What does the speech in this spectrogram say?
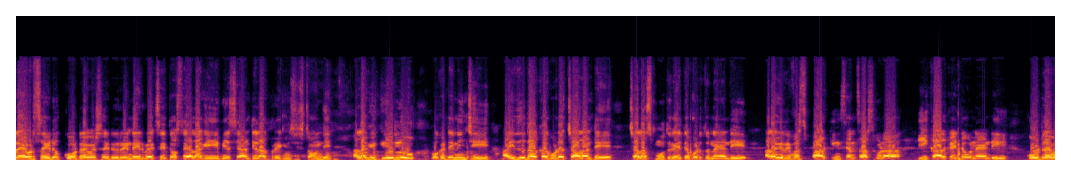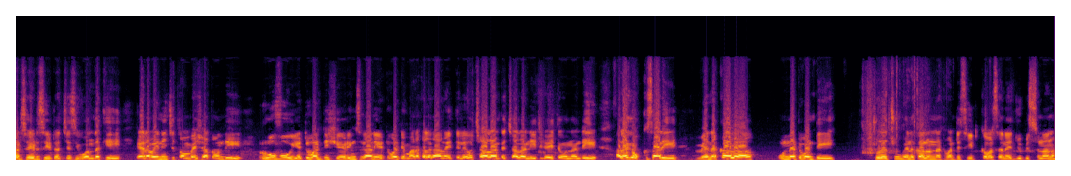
driver side co driver side రెండు ఎయిర్ బ్యాగ్స్ అయితే వస్తాయి. అలాగే ABS anti lock braking system ఉంది. అలాగే గేర్లు ఒకటి నుంచి ఐదు దాకా కూడా చాలా అంటే చాలా స్మూత్గా అయితే పడుతున్నాయండి. అలాగే రివర్స్ పార్కింగ్ సెన్సార్స్ కూడా ఈ కార్కి అయితే ఉన్నాయండి. కో డ్రైవర్ సైడ్ సీట్ వచ్చేసి వందకి ఎనభై నుంచి తొంభై శాతం ఉంది. రూఫ్ ఎటువంటి షేడింగ్స్ కానీ ఎటువంటి మరకలు కానీ అయితే లేవు. చాలా అంటే చాలా నీట్గా అయితే ఉందండి. అలాగే ఒక్కసారి వెనకాల ఉన్నటువంటి చూడొచ్చు. వెనకాల ఉన్నటువంటి సీట్ కవర్స్ అనేది చూపిస్తున్నాను.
